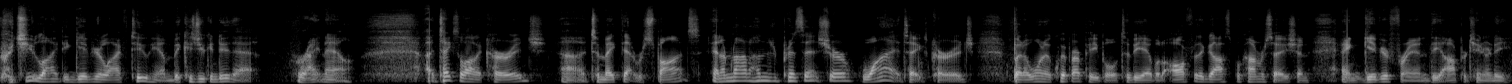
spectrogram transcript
Would you like to give your life to Him? Because you can do that right now. It takes a lot of courage uh, to make that response, and I'm not 100% sure why it takes courage, but I want to equip our people to be able to offer the gospel conversation and give your friend the opportunity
